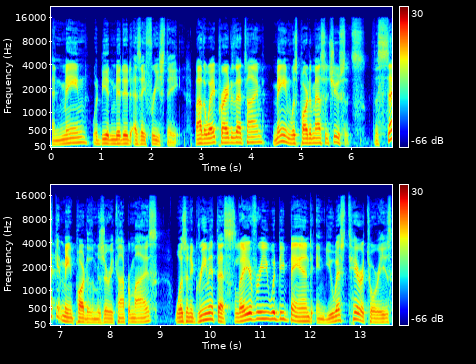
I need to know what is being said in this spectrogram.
and Maine would be admitted as a free state. By the way, prior to that time, Maine was part of Massachusetts. The second main part of the Missouri Compromise was an agreement that slavery would be banned in U.S. territories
